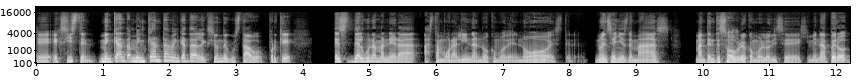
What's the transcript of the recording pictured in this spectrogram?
Eh, existen. Me encanta, me encanta, me encanta la lección de Gustavo, porque es de alguna manera hasta moralina, ¿no? Como de no, este, no enseñes de más, mantente sobrio, como lo dice Jimena, pero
